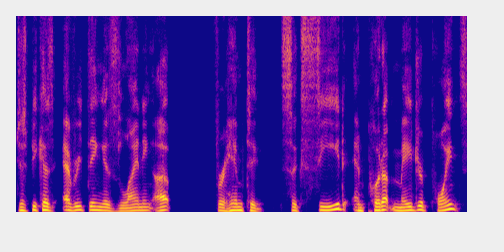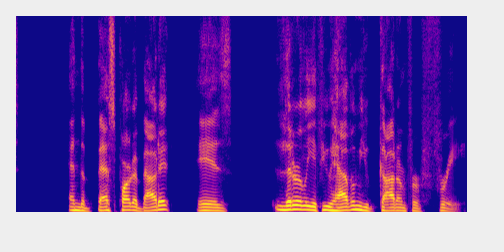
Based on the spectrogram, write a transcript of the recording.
just because everything is lining up for him to succeed and put up major points. And the best part about it is literally if you have him, you got him for free.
